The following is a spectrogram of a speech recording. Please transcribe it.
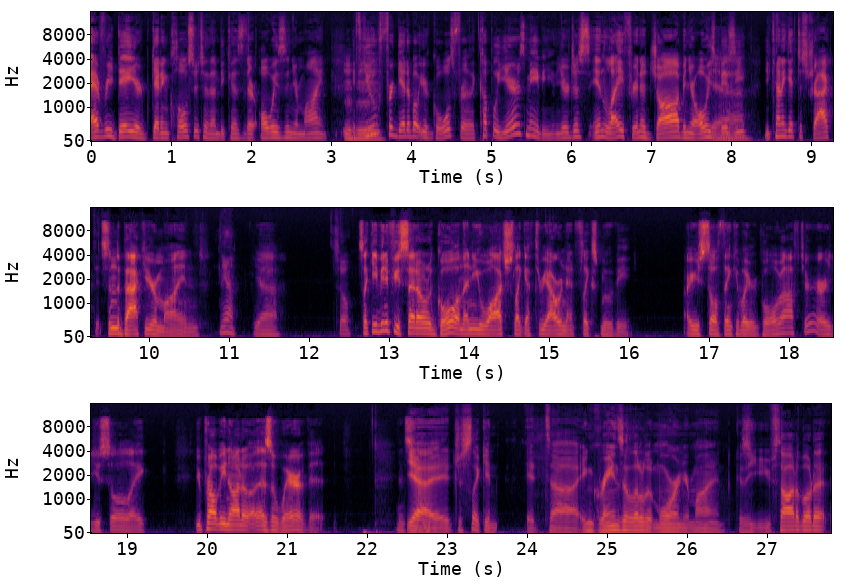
every day you're getting closer to them because they're always in your mind. If Mm-hmm. you forget about your goals for a couple years maybe, you're just in life, you're in a job and you're always Yeah. busy, you kind of get distracted. it's in the back of your mind Yeah. yeah So, It's like even if you set out a goal and then you watch like a three hour Netflix movie, are you still thinking about your goal after, or are you still like, you're probably not as aware of it? It's yeah, like- it just like in, it uh, ingrains a little bit more in your mind because you, you've thought about it.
